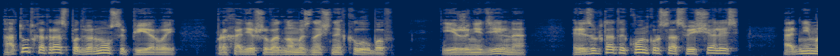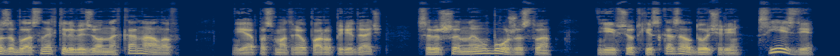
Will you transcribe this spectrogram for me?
А тут как раз подвернулся первый, проходивший в одном из ночных клубов. Еженедельно результаты конкурса освещались одним из областных телевизионных каналов. Я посмотрел пару передач «Совершенное убожество» и все-таки сказал дочери «Съезди».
